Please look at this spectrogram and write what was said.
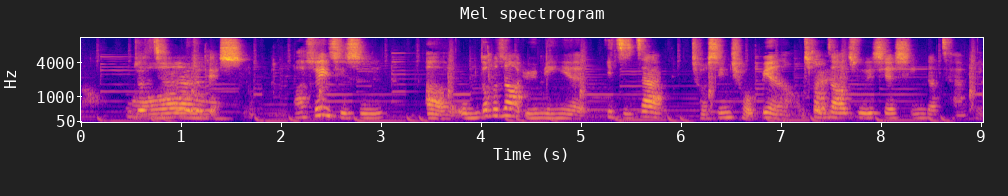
包，你就加热就可以吃。啊，所以其实。呃，我们都不知道渔民也一直在求新求变哦，创造出一些新的产品。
